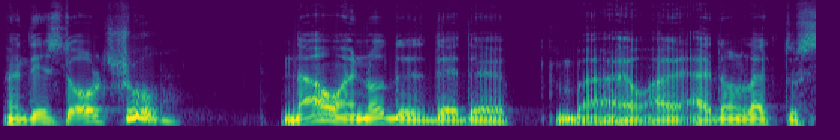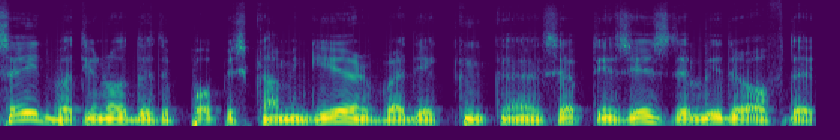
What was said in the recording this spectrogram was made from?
And this is all true. Now I know that the, the I, I don't like to say it, but you know that the Pope is coming here, but the acceptance is the leader of the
